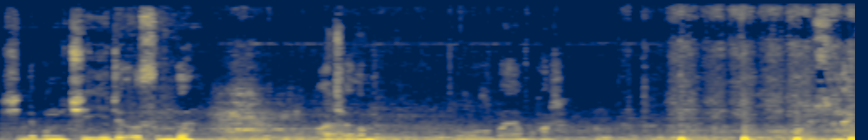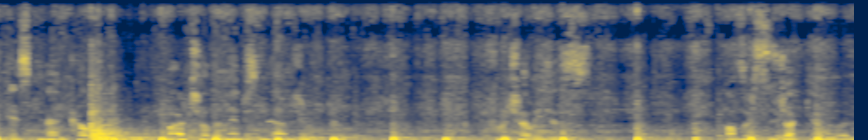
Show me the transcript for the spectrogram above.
Şimdi bunun içi iyice ısındı. Açalım. Oo bayağı buhar. Bu üstünde eskiden kalan parçaların hepsini önce fırçalayacağız. Hazır sıcakken böyle.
